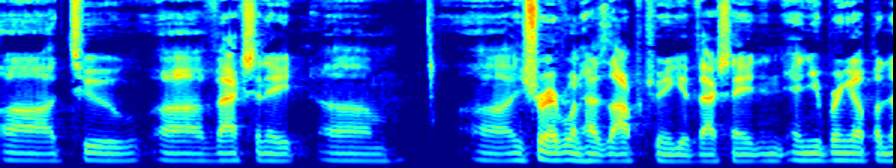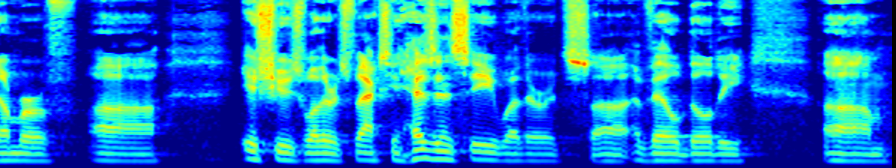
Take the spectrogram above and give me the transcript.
uh, to uh, vaccinate um, uh, ensure everyone has the opportunity to get vaccinated. And, and you bring up a number of uh, issues, whether it's vaccine hesitancy, whether it's uh, availability um,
